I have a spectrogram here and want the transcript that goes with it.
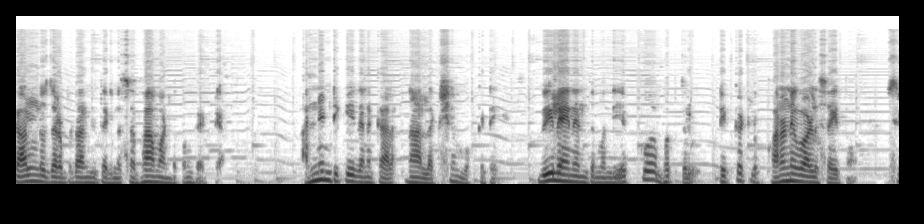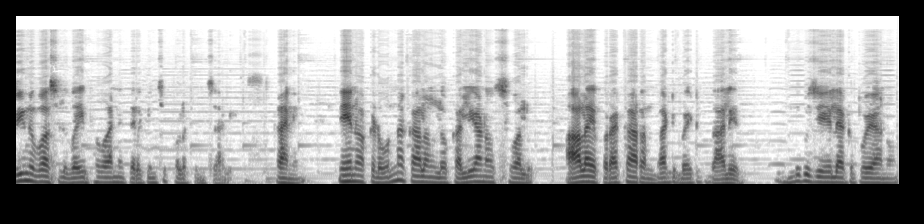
కాలంలో జరపడానికి తగిన సభా మండపం కట్టాం. అన్నింటికీ వెనకాల నా లక్ష్యం ఒక్కటే. వీలైనంత మంది ఎక్కువ భక్తులు టిక్కెట్లు కొనని వాళ్ళు సైతం శ్రీనివాసుడి వైభవాన్ని తిలకించి పులకించాలి. కానీ నేను అక్కడ ఉన్న కాలంలో కళ్యాణోత్సవాలు ఆలయ ప్రకారం దాటి బయటకు రాలేదు. ఎందుకు చేయలేకపోయాను?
